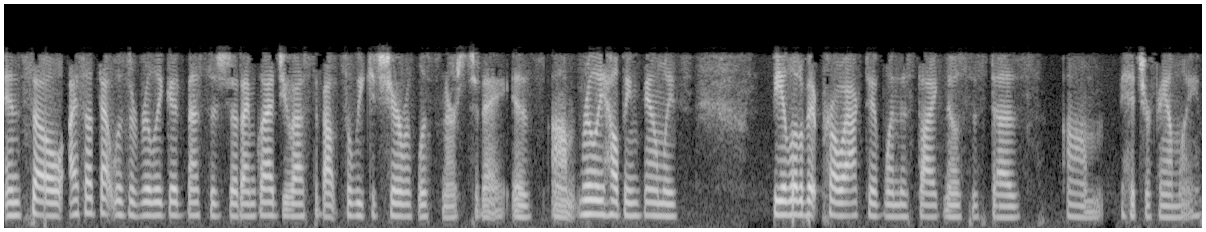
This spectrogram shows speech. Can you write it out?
And so I thought that was a really good message that I'm glad you asked about so we could share with listeners today is um, really helping families be a little bit proactive when this diagnosis does um, hit your family.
